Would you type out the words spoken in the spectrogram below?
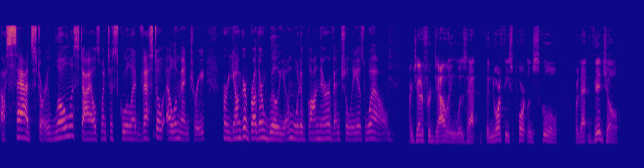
a sad story. Lola Stiles went to school at Vestal Elementary. Her younger brother, William, would have gone there eventually as well. Our Jennifer Dowling was at the Northeast Portland School where that vigil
